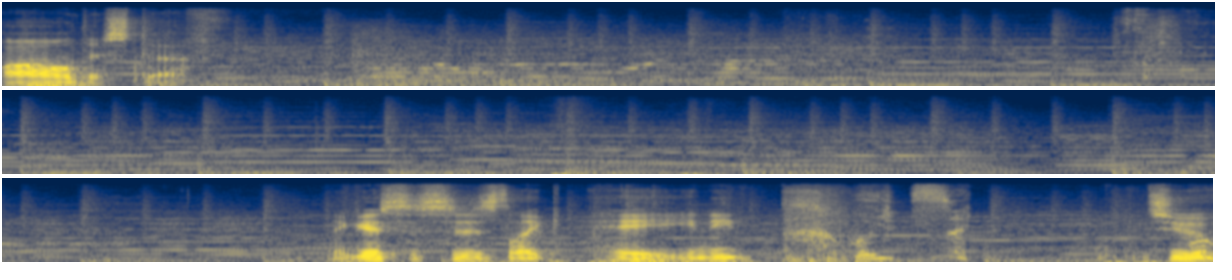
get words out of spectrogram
all this stuff. I guess this is like, hey, you need to...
